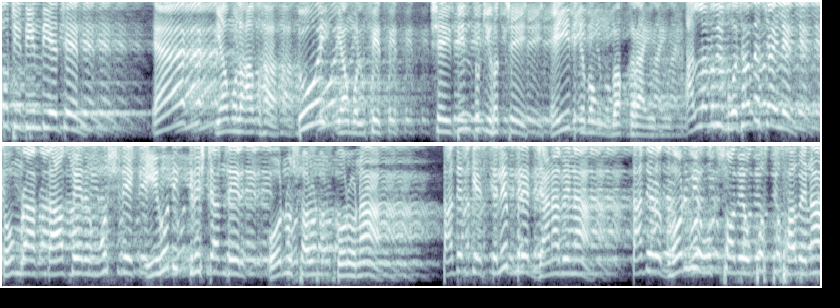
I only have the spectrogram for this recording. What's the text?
দুটি দিন দিয়েছেন। এক ইয়ামুল আজহা দুই ইয়ামুল ফিত সেই দিন দুটি হচ্ছে ঈদ এবং বকরা ঈদ। আল্লাহ নবী বোঝাতে চাইলেন, তোমরা কাফের, মুশরিক, ইহুদি খ্রিস্টানদের অনুসরণ করো না। তাদেরকে সেলিব্রেট জানাবে না। তাদের ধর্মীয় উৎসবে উপস্থিত হবে না।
